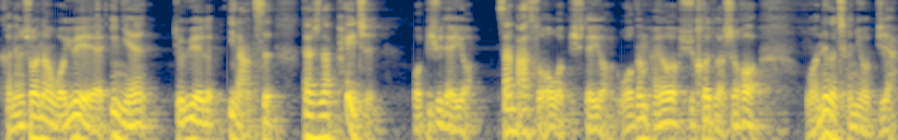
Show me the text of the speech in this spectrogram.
可能说呢，我越野一年就越个一两次，但是呢，配置我必须得有，三把锁我必须得有。我跟朋友去喝酒的时候，我那个车牛逼啊，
